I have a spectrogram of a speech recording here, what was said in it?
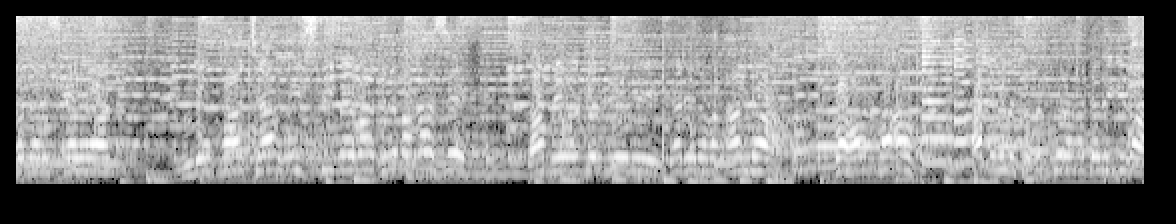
Saudara-saudara sekalian Lumajang istimewa. Terima kasih. Kami undur diri. Dari rumah anda mohon maaf apabila ada kekurangan dari kita.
